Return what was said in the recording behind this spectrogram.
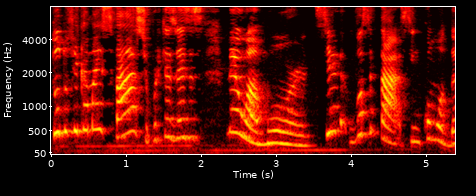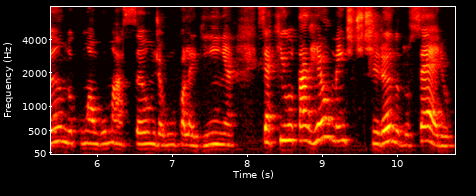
tudo fica mais fácil, porque às vezes, meu amor, se você tá se incomodando com alguma ação de algum coleguinha, se aquilo tá realmente te tirando do sério,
